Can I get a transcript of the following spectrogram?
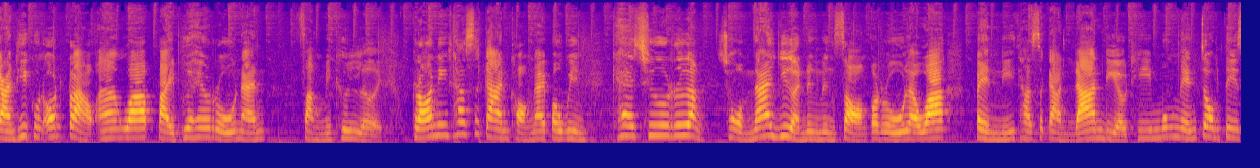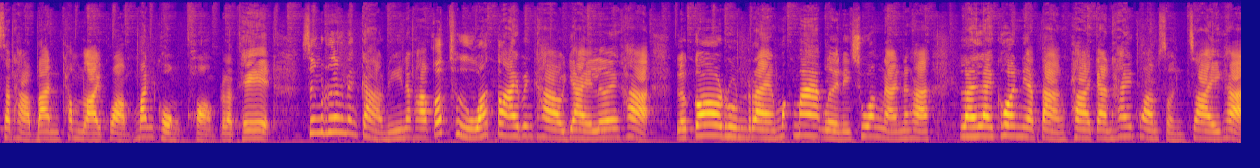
การที่คุณอ้นกล่าวอ้างว่าไปเพื่อให้รู้นั้น ฟังไม่ขึ้นเลย เพราะนิทรรศการของนายประวินแค่ชื่อเรื่องโฉมหน้าเหยื่อ 112 ก็รู้แล้วว่า เป็นนิทรรศการด้านเดียวที่มุ่งเน้นโจมตีสถาบันทำลายความมั่นคงของประเทศ ซึ่งเรื่องดังกล่าวนี้นะคะ ก็ถือว่ากลายเป็นข่าวใหญ่เลยค่ะ แล้วก็รุนแรงมากๆเลยในช่วงนั้นนะคะ หลายๆ คนเนี่ยต่างพากันให้ความสนใจค่ะ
